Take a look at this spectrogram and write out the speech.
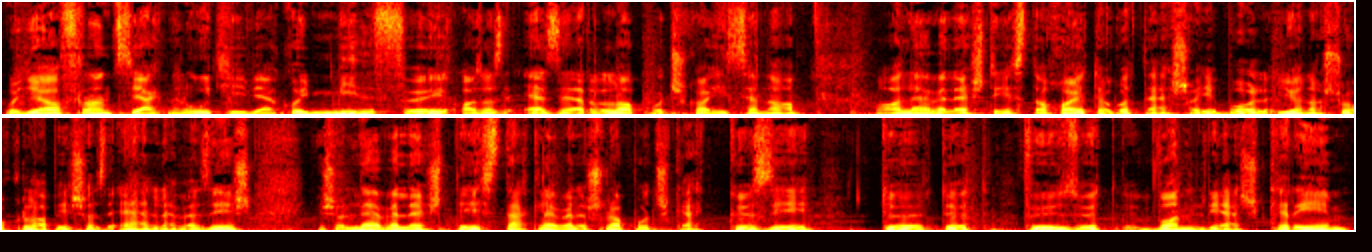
Ugye a franciáknál úgy hívják, hogy milföly, azaz ezer lapocska, hiszen a, a leveles tészta hajtogatásaiból jön a sok lap és az elnevezés, és a leveles tészták, leveles lapocskák közé töltött, főzött vaníliás krém,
